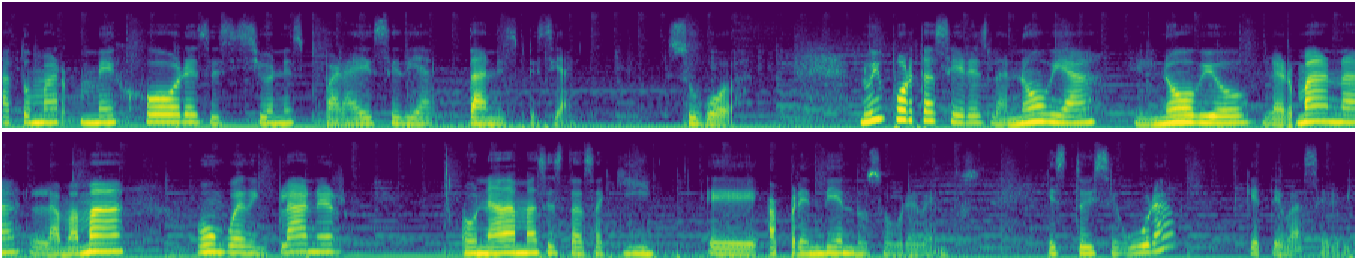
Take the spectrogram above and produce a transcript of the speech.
a tomar mejores decisiones para ese día tan especial, su boda. No importa si eres la novia, el novio, la hermana, la mamá, un wedding planner o nada más estás aquí eh, aprendiendo sobre eventos. Estoy segura que te va a servir.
